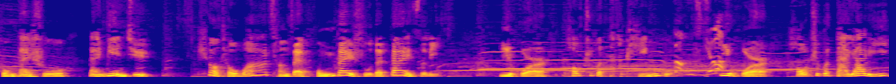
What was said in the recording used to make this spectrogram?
红袋鼠戴面具，跳跳蛙藏在红袋鼠的袋子里，一会儿抛出个大苹果，一会儿抛出个大鸭梨。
